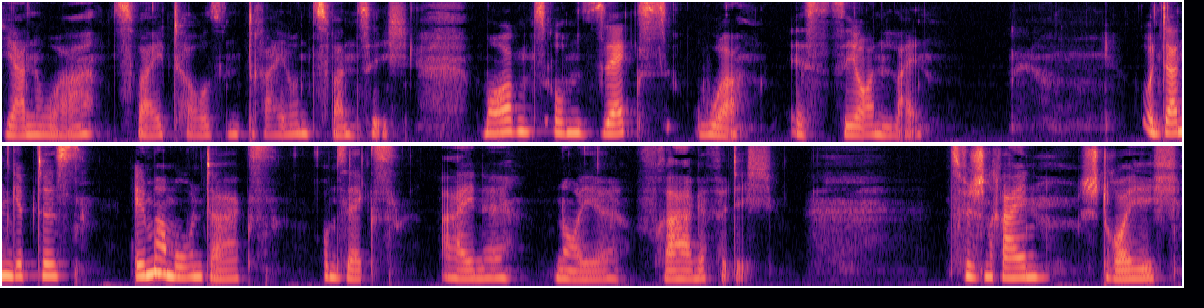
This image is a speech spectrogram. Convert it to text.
Januar 2023. Morgens um 6 Uhr ist sie online. Und dann gibt es immer montags um 6 eine neue Frage für dich. Zwischenrein streue ich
